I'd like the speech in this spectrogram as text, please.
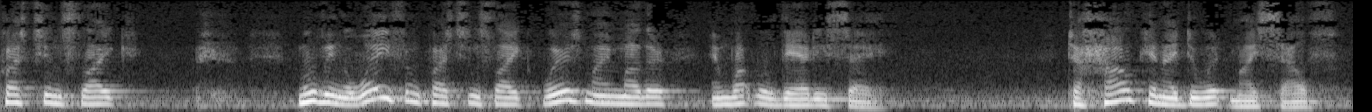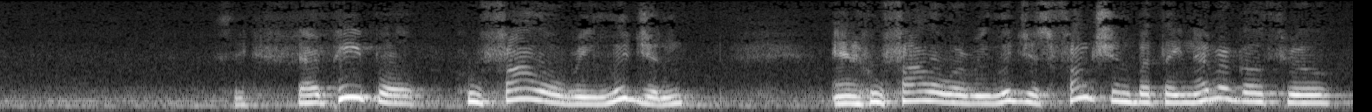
questions like, moving away from questions like, where's my mother and what will daddy say? To how can I do it myself? See, there are people who follow religion and who follow a religious function, but they never go through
